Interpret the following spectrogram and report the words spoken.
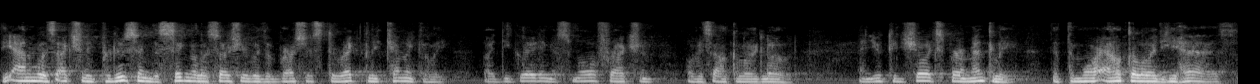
the animal is actually producing the signal associated with the brushes directly chemically by degrading a small fraction of its alkaloid load. And you can show experimentally that the more alkaloid he has,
